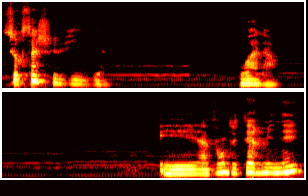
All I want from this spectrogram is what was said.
sur sa cheville. Voilà. Et avant de terminer,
